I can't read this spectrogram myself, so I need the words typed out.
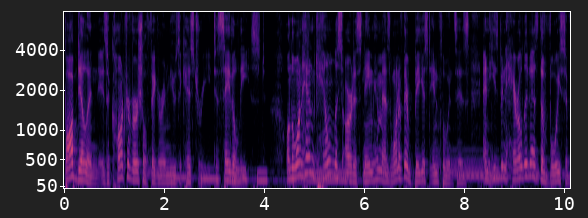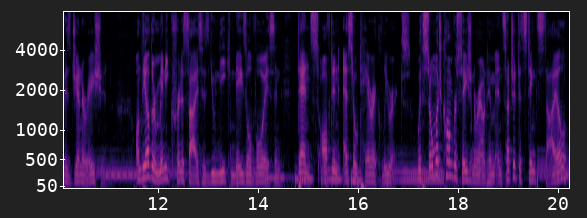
Bob Dylan is a controversial figure in music history, to say the least. On the one hand, countless artists name him as one of their biggest influences, and he's been heralded as the voice of his generation. On the other, many criticize his unique nasal voice and dense, often esoteric lyrics. With so much conversation around him and such a distinct style,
